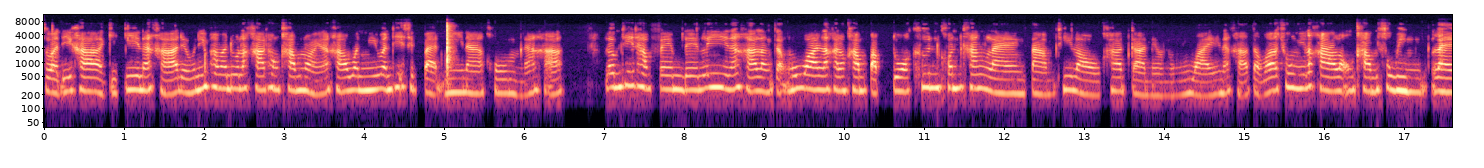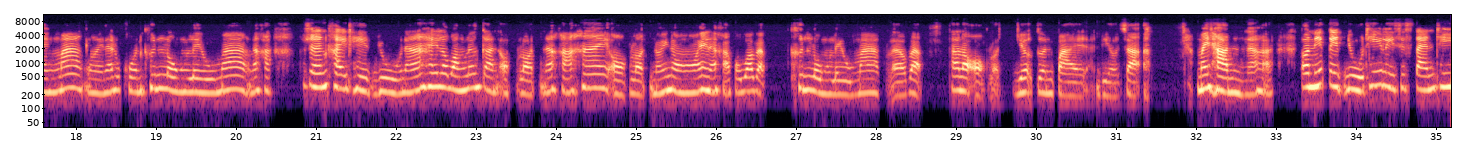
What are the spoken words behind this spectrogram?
สวัสดีค่ะ กิกกี้นะคะ เดี๋ยววันนี้พามาดูราคาทองคำหน่อยนะคะ วันนี้วันที่ 18 มีนาคมนะคะ เริ่มที่ทำเฟรมเดลี่นะคะ หลังจากเมื่อวานราคาทองคำปรับตัวขึ้นค่อนข้างแรงตามที่เราคาดการแนวโน้มไว้นะคะ แต่ว่าช่วงนี้ราคาทองคำสวิงแรงมากเลยนะทุกคนขึ้นลงเร็วมากนะคะ เพราะฉะนั้นใครเทรดอยู่นะ ให้ระวังเรื่องการออกหลอดนะคะ ให้ออกหลอดน้อยๆนะคะ เพราะว่าแบบ ขึ้นลงเร็วมากแล้วแบบ ถ้าเราออกหลอดเยอะเกินไป เดี๋ยวจะไม่ทันนะคะ ตอนนี้ติดอยู่ที่ resistance ที่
